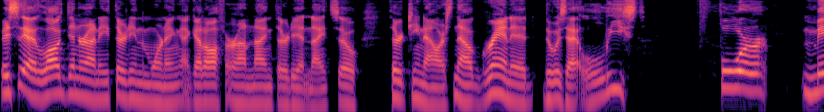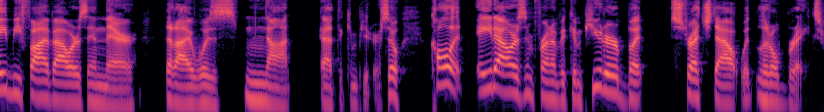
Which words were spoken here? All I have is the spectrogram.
Basically, I logged in around 8:30 in the morning. I got off around 9:30 at night, so 13 hours. Now, granted, there was at least four, maybe five hours in there that I was not at the computer. So call it eight hours in front of a computer, but stretched out with little breaks.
